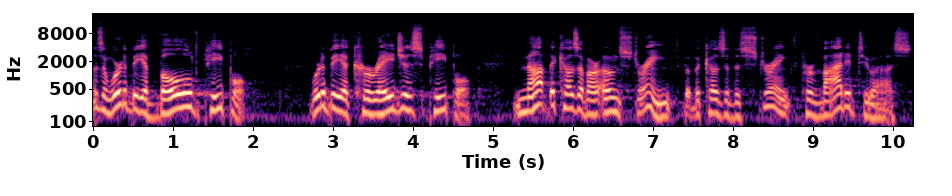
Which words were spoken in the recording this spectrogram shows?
Listen, we're to be a bold people. We're to be a courageous people, not because of our own strength, but because of the strength provided to us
